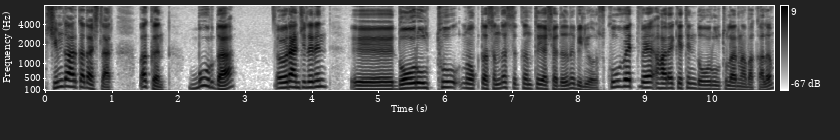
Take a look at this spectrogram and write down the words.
Şimdi arkadaşlar bakın burada öğrencilerin e, doğrultu noktasında sıkıntı yaşadığını biliyoruz. Kuvvet ve hareketin doğrultularına bakalım.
